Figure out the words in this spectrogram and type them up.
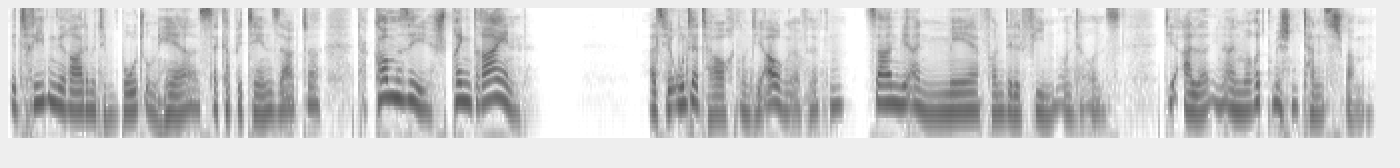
Wir trieben gerade mit dem Boot umher, als der Kapitän sagte, da kommen Sie, springt rein. Als wir untertauchten und die Augen öffneten, sahen wir ein Meer von Delfinen unter uns, die alle in einem rhythmischen Tanz schwammen.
